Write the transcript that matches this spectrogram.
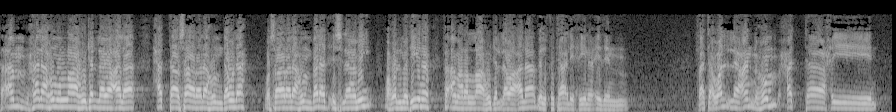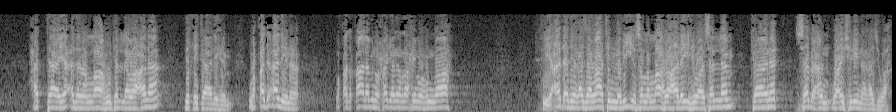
فأمهلهم الله جل وعلا حتى صار لهم دولة وصار لهم بلد إسلامي وهو المدينة فأمر الله جل وعلا بالقتال حينئذ. فتول عنهم حتى حين حتى يأذن الله جل وعلا بقتالهم. وقد أذن وقد قال ابن حجر رحمه الله في عدد غزوات النبي صلى الله عليه وسلم كانت سبعا وعشرين غزوة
